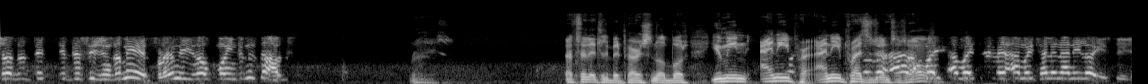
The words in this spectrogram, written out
sure the, the decisions are made for him. He's out minding his dogs. Right. That's a little bit personal, but you mean any pre- any president at am, all? I, am, I, am I telling any lies, PJ?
